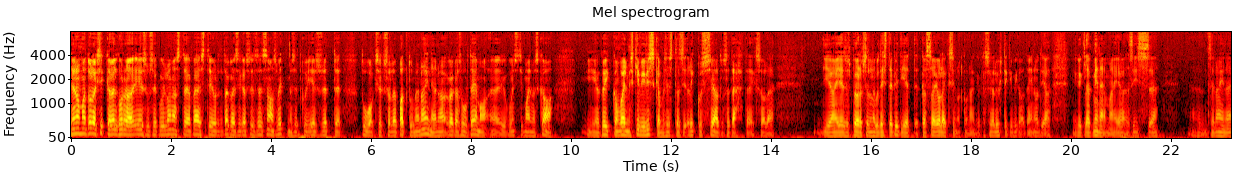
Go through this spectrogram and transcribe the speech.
ja noh, ma tuleks ikka veel korra Jeesuse kui lunastaja päästja juurde tagasi kas või selles samas võtmes, et kui Jeesus ette tuuakse, eks ole, patune naine, no väga suur teema äh, ju kunstimaailmas ka, ja kõik on valmis kivi viskama, sest ta rikkus seaduse tähte, eks ole ja Jeesus pöörab selle nagu teistepidi, et, et kas sa ei ole eksinud kunagi, kas sa ei ole ühtegi viga teinud ja ja kõik läheb minema ja siis äh, see naine,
